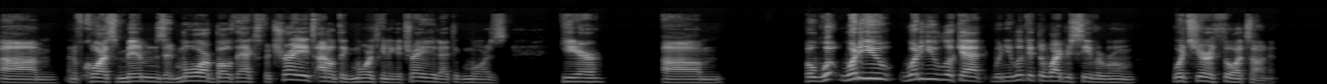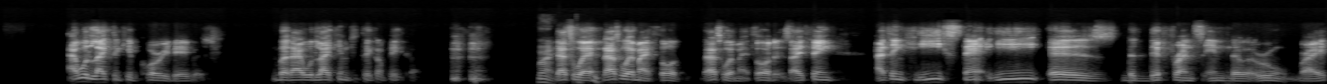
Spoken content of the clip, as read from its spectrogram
Um, and of course, Mims and Moore both asked for trades. I don't think Moore's going to get traded. I think Moore's here. Um, but what what do you what do you look at when you look at the wide receiver room? What's your thoughts on it? I would like to keep Corey Davis, but I would like him to take a pay cut. Right. That's where that's where my thought that's where my thought is. I think I think he stand he is the difference in the room, right?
